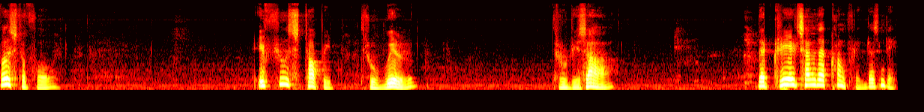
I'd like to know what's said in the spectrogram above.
First of all, if you stop it through will, through desire, that creates another conflict, doesn't it?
